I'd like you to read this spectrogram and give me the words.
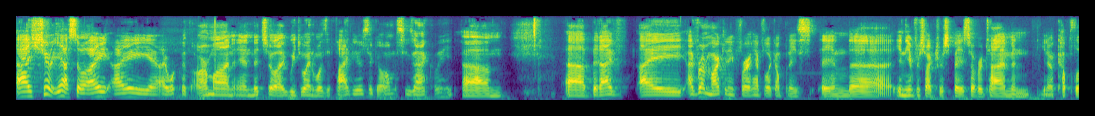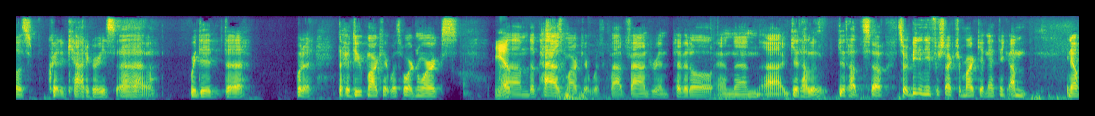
Uh, sure. Yeah. So I I, uh, I work with Armon and Mitchell. I, we joined was it five years ago, almost exactly. Um, uh, but I've I I've run marketing for a handful of companies in uh, in the infrastructure space over time, and you know a couple of those created categories. Uh, we did the what a, the Hadoop market with Hortonworks, yep. um, the PaaS market with Cloud Foundry and Pivotal, and then uh, GitHub. GitHub. So sort of being in the infrastructure market, and I think I'm, you know,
